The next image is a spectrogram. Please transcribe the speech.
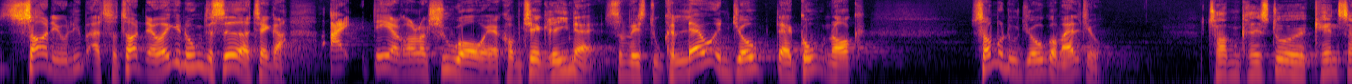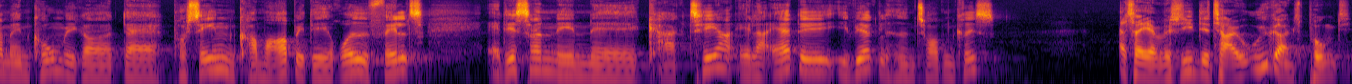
så er det jo lige, altså så er der jo ikke nogen, der sidder og tænker, ej, det er jeg godt nok sur over, jeg kommer til at grine af. Så hvis du kan lave en joke, der er god nok, så må du joke om alt jo. Tom Chris, du er kendt som en komiker, der på scenen kommer op i det røde felt. Er det sådan en øh, karakter, eller er det i virkeligheden Torben Chris? Altså jeg vil sige, det tager jo udgangspunkt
